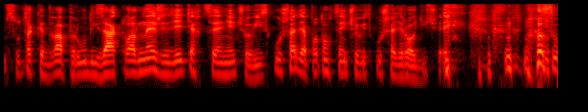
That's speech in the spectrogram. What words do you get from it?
sú také dva prúdy základné, že dieťa chce niečo vyskúšať a potom chce niečo vyskúšať rodič. to sú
